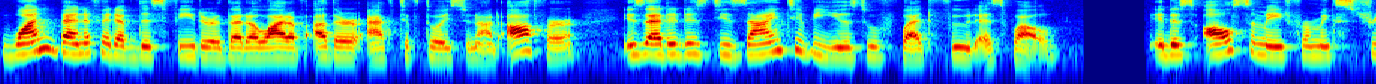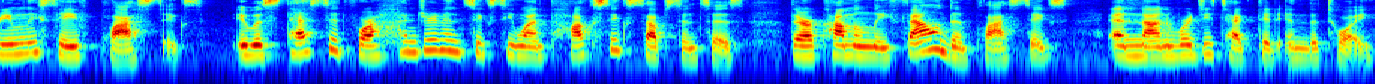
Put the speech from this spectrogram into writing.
One benefit of this feeder that a lot of other active toys do not offer is that it is designed to be used with wet food as well. It is also made from extremely safe plastics. It was tested for 161 toxic substances that are commonly found in plastics and none were detected in the toy.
